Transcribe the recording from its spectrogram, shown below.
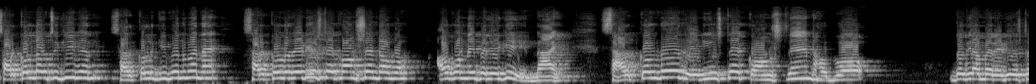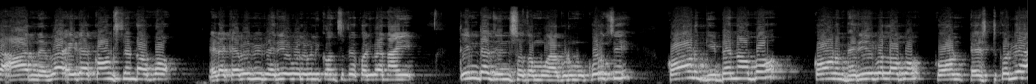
ସର୍କଲ୍ଟା ହେଉଛି ଗିଭେନ୍ ସର୍କଲ୍ ଗିଭେନ୍ ମାନେ ସର୍କଲ୍ର ରେଡିୟସ୍ଟା କନଷ୍ଟାଣ୍ଟ ହେବ ଆଉ କ'ଣ ନେଇପାରିବେ କି ନାଇଁ circle ର radius ଟା constant ହବ ଯଦି ଆମେ radius ଟା r ନେବା ଏଇଟା constant ହବ ଏଇଟା କେବେ ବି ଭେରିଏବଲ ବୋଲି କନସିଡର କରିବା ନାହିଁ ତିନିଟା ଜିନିଷ ତ ମୁଁ ଆଗରୁ ମୁଁ କହୁଛି କ'ଣ ଗିଭେନ୍ ହବ କ'ଣ ଭେରିଏବଲ ହବ କ'ଣ ଟେଷ୍ଟ କରିବା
